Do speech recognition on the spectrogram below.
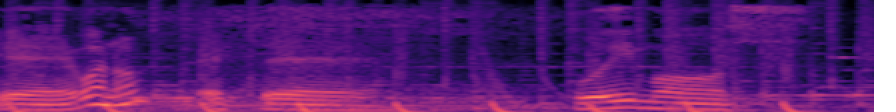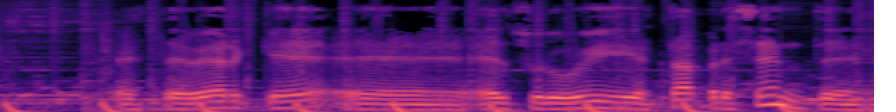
que bueno, este, pudimos este, ver que eh, el surubí está presente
